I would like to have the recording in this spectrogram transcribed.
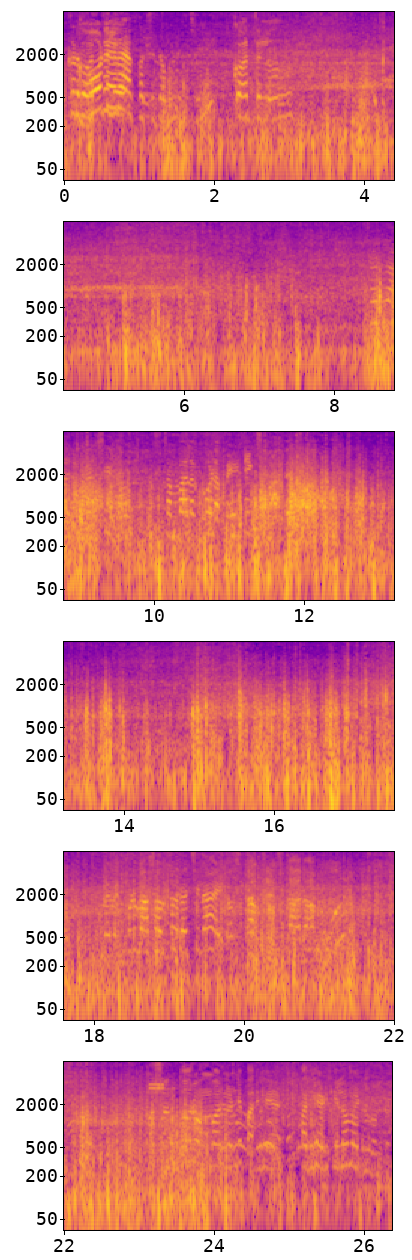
ఇక్కడ కోతులు. కోతులు చూడాలి ఫ్రెండ్స్ ఇటు స్తంభాలకు కూడా పెయింటింగ్స్ బాగా మేము ఎప్పుడు మా సొంత ఊరు వచ్చినా ఇటు వస్తాం ఫ్రెండ్స్ దాదాపు మా సొంత ఊరు ఒంగోలు నుండి పదిహేడు పదిహేడు కిలోమీటర్లు ఉంటుంది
